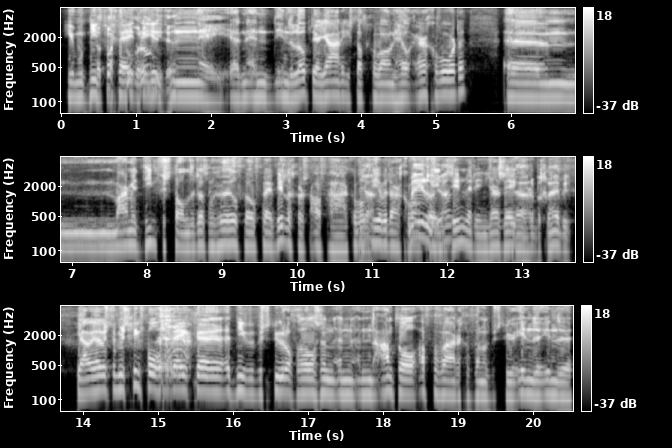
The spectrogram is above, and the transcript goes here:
je moet niet Dat was vergeten... vroeger ook je- niet, hè? Nee, en, en in de loop der jaren is dat gewoon heel erg geworden. Ehm, maar met dienverstanden dat er heel veel vrijwilligers afhaken. Want Ja. die hebben daar gewoon geen ja? zin meer in. Jazeker. Ja, dat begrijp ik. Ja, we hebben ze misschien volgende week eh, het nieuwe bestuur... of althans een, een, een aantal afgevaardigen van het bestuur in de, in de,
